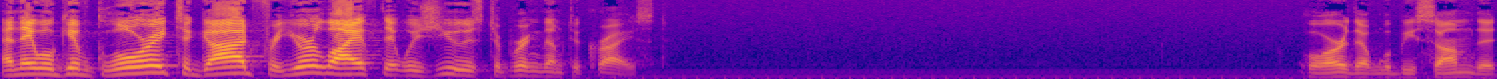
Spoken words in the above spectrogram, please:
and they will give glory to God for your life that was used to bring them to Christ. Or there will be some that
